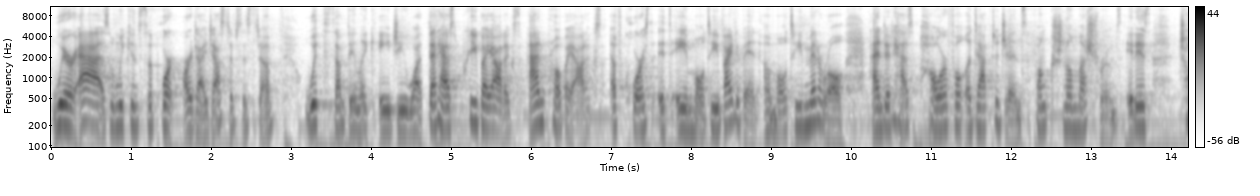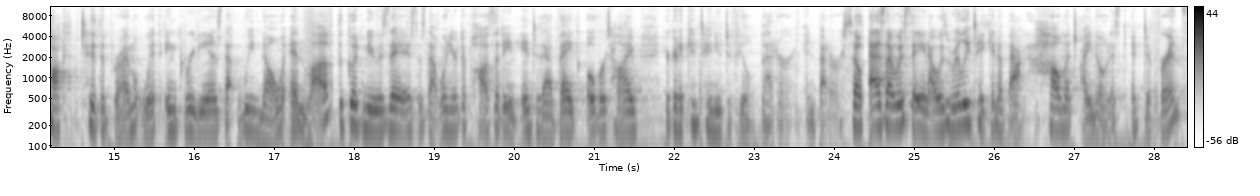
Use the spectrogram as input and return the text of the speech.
Whereas when we can support our digestive system with something like AG1 that has prebiotics and probiotics, of course, it's a multivitamin, a multi-mineral, and it has powerful adaptogens, functional mushrooms. It is chocked to the brim with ingredients that we know and love. The good news is, is that when you're depositing into that bank over time, you're gonna continue to feel better and better. So as I was saying, I was really taken aback how much I noticed a difference,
